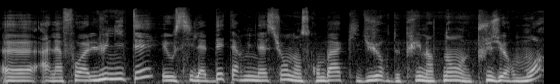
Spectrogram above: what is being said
à la fois l'unité et aussi la détermination dans ce combat qui dure depuis maintenant plusieurs mois.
